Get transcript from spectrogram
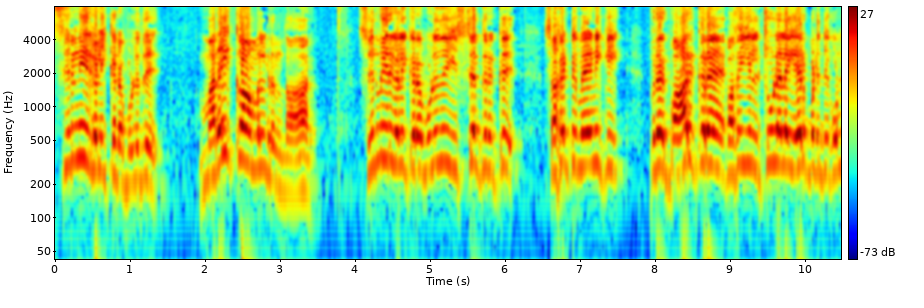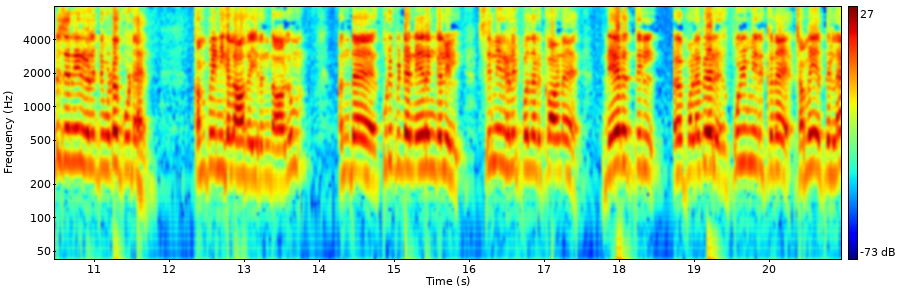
சிறுநீர் கழிக்கிற பொழுது மறைக்காமல் இருந்தார். சிறுநீர் கழிக்கிற பொழுது இஷ்டத்திற்கு சகட்டு மேனிக்கு பிறர் பார்க்கிற வகையில் சூழலை ஏற்படுத்தி கொண்டு சிறுநீர் கழித்து விடக்கூடாது கம்பெனிகளாக இருந்தாலும் அந்த குறிப்பிட்ட நேரங்களில் சிறுநீர் கழிப்பதற்கான நேரத்தில் பல பேர் குழுமி இருக்கிற சமயத்தில்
